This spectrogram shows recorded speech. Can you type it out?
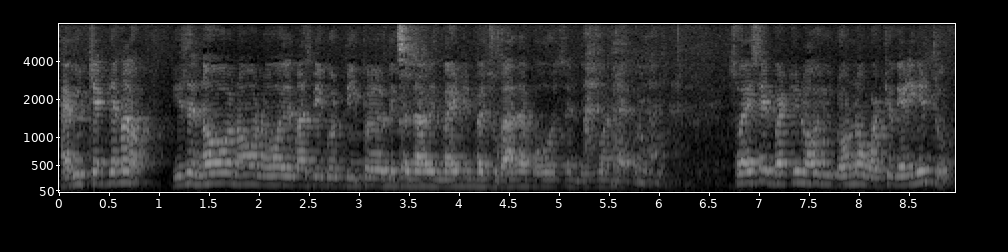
Have you checked them out? He said, no, no, no, they must be good people because I was invited by Sugata Bose and this one, that one. So I said, but you know, you don't know what you're getting into.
